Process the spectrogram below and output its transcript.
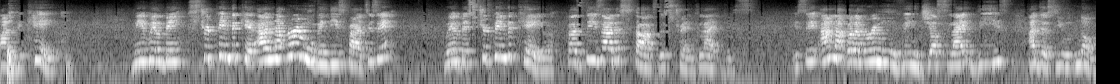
on the kale. We will be stripping the kale. I'll not removing these parts, you see? We'll be stripping the kale because these are the stalks, the strength, like this. You see, I'm not going to be removing just like these and just use, no,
